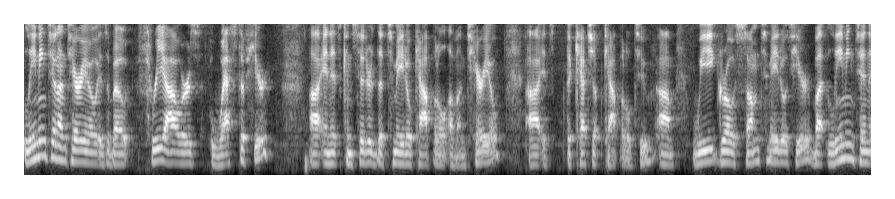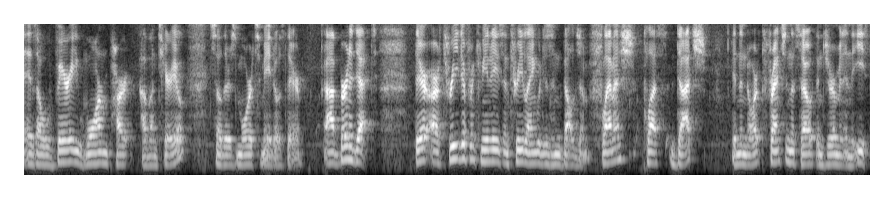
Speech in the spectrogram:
Leamington, Ontario is about three hours west of here. Uh, and it's considered the tomato capital of Ontario. Uh, it's the ketchup capital too. Um, we grow some tomatoes here, but Leamington is a very warm part of Ontario, so there's more tomatoes there. Uh, Bernadette, there are three different communities and three languages in Belgium Flemish plus Dutch in the north, French in the south, and German in the east.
